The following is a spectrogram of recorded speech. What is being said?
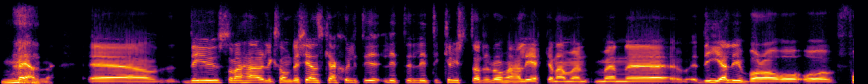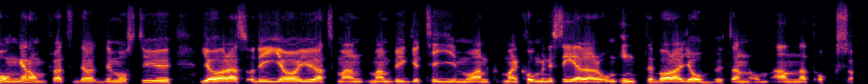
Men eh, det är ju sådana här, liksom, det känns kanske lite, lite, lite krystade de här lekarna men, men eh, det gäller ju bara att, att fånga dem för att det, det, måste ju göras och det gör ju att man, man bygger team och man, man kommunicerar om inte bara jobb utan om annat också.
